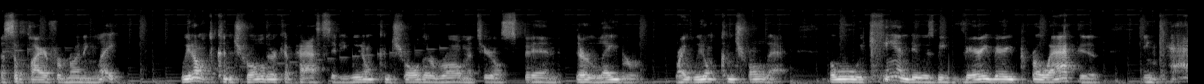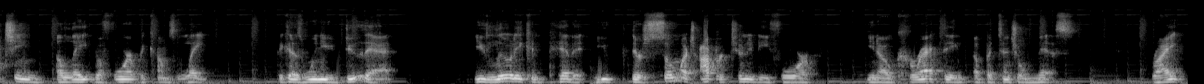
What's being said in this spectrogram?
a supplier from running late we don't control their capacity. We don't control their raw material spend, their labor, right? We don't control that. But what we can do is be very, very proactive in catching a late before it becomes late. Because when you do that, you literally can pivot. You there's so much opportunity for, you know, correcting a potential miss right?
